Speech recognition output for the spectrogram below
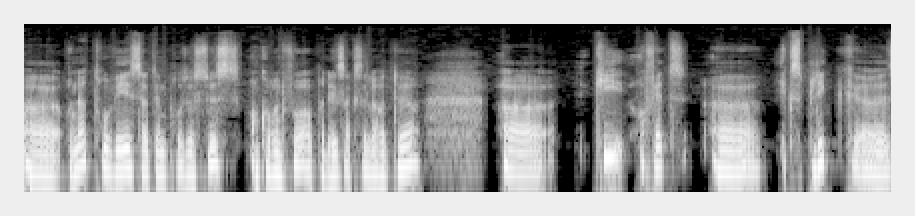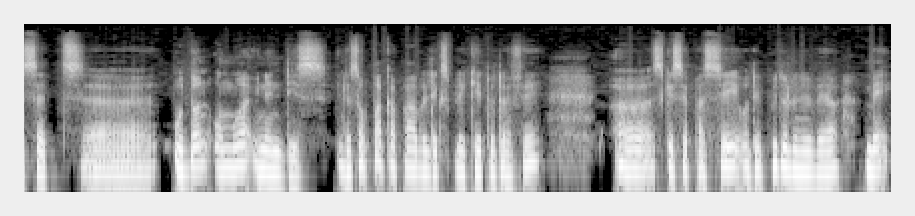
Euh, on a trouvé certains processus, encore une fois, auprès des accélérateurs, euh, qui, en fait, euh, expliquent euh, cette, euh, ou donnent au moins un indice. Ils ne sont pas capables d'expliquer tout à fait euh, ce qui s'est passé au début de l'univers, mais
